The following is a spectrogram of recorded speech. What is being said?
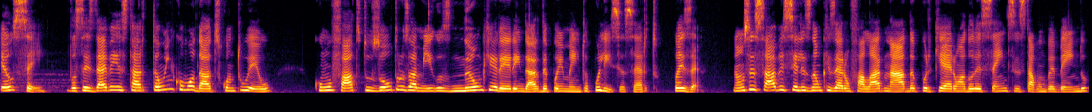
Eu sei, vocês devem estar tão incomodados quanto eu com o fato dos outros amigos não quererem dar depoimento à polícia, certo? Pois é. Não se sabe se eles não quiseram falar nada porque eram adolescentes e estavam bebendo,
